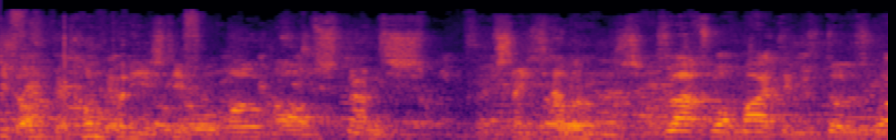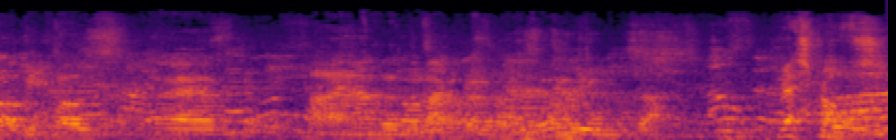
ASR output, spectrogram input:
different companies, different logos. That's St Helens. So that's what my thing has done as well because um, my hand in the background is doing that. Restaurants, you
